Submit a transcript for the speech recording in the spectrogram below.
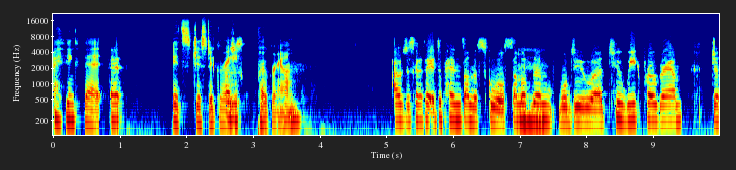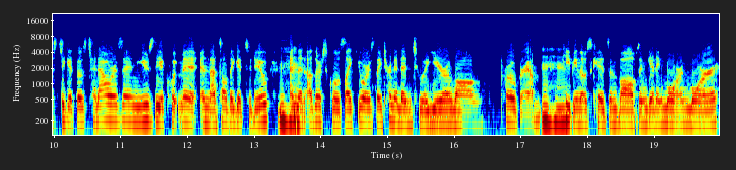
I think that it, it's just a great just, program. I was just going to say it depends on the school. Some mm-hmm. of them will do a two week program just to get those 10 hours in, use the equipment, and that's all they get to do. Mm-hmm. And then other schools like yours, they turn it into a year long program, mm-hmm. keeping those kids involved and getting more and more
